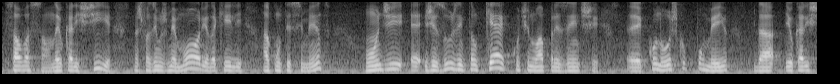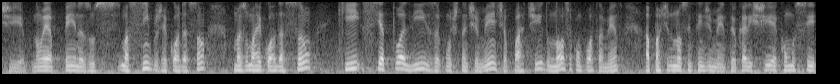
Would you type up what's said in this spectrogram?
salvação. Na Eucaristia, nós fazemos memória daquele acontecimento onde é, Jesus então quer continuar presente é, conosco por meio da Eucaristia. Não é apenas um, uma simples recordação, mas uma recordação que se atualiza constantemente a partir do nosso comportamento, a partir do nosso entendimento. A Eucaristia é como se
